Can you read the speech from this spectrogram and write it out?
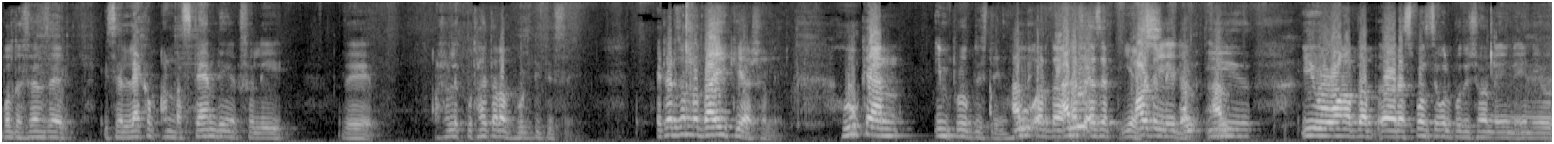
বলতেছেন যে it's a lack of understanding actually যে আসলে কোথায় তারা ভোট দিতেছে। এটার জন্য দায়ী কি আসলে? Who can improve this thing who আমি- আর দ্য আমি- as a yes, party leader আমি- আমি- you you one of the responsible position in in your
